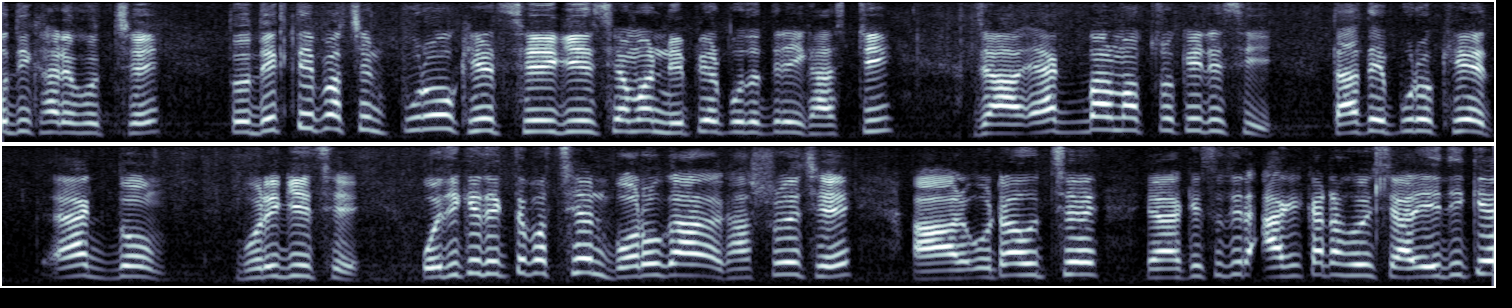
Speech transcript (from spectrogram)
অধিক হারে হচ্ছে। তো দেখতেই পাচ্ছেন পুরো ক্ষেত ছেয়ে গিয়েছে আমার নেপিয়ার পদ্ধতির এই ঘাসটি। যা একবার মাত্র কেটেছি, তাতে পুরো ক্ষেত একদম ভরে গিয়েছে। ওদিকে দেখতে পাচ্ছেন বড় ঘাস রয়েছে, আর ওটা হচ্ছে কিছুদিন আগে কাটা হয়েছে। আর এদিকে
